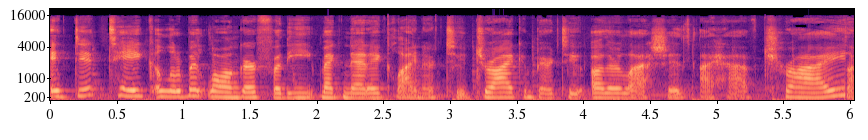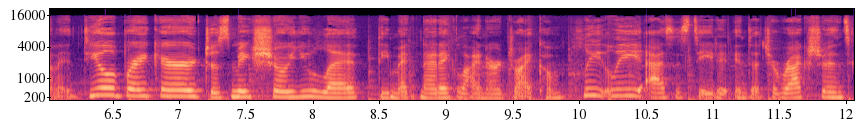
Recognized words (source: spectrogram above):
it did take a little bit longer for the magnetic liner to dry compared to other lashes I have tried. It's not a deal breaker, just make sure you let the magnetic liner dry completely as is stated in the directions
